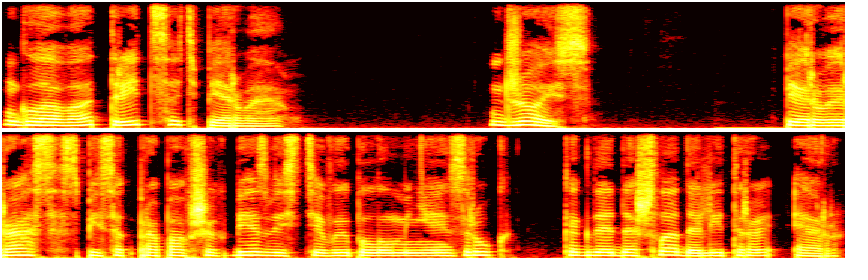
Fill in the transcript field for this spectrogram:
Глава тридцать первая. Джойс. Первый раз список пропавших без вести выпал у меня из рук, когда я дошла до литеры «Р».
